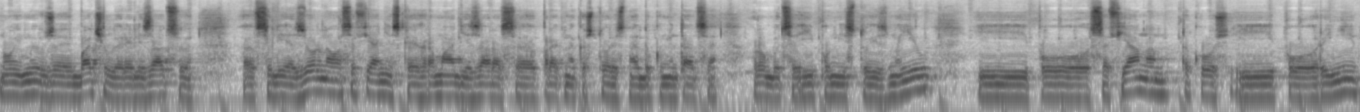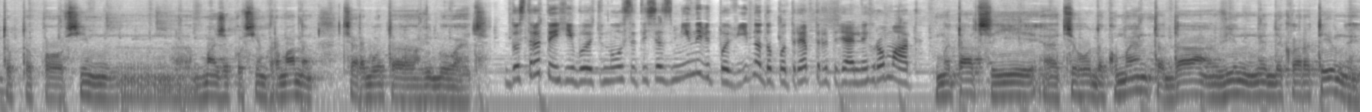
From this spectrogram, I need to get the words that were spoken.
Ну і ми вже бачили реалізацію е, в селі Озерного Соф'янівської громаді. Зараз е, проектно-кошторисна документація робиться і по місту Ізмаїл, і по Соф'янам також, і по Рені, тобто по всім, майже по всім громадам ця робота відбувається. До стратегії будуть вноситися зміни відповідно до потреб територіальних громад. Мета цієї, е, цього документа, да, він не декларативний,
